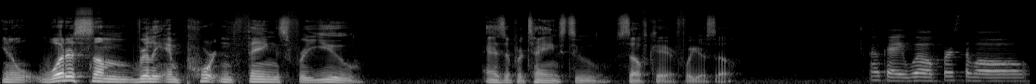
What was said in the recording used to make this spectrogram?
you know, what are some really important things for you as it pertains to self care for yourself? Okay, well, first of all,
